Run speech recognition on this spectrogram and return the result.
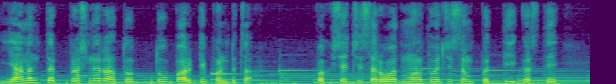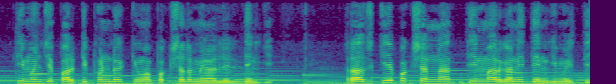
यानंतर प्रश्न राहतो तो पार्टी फंडचा. पक्षाची सर्वात महत्त्वाची संपत्ती असते ती म्हणजे पार्टी फंड किंवा पक्षाला मिळालेली देणगी. राजकीय पक्षांना तीन मार्गाने देणगी मिळते.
